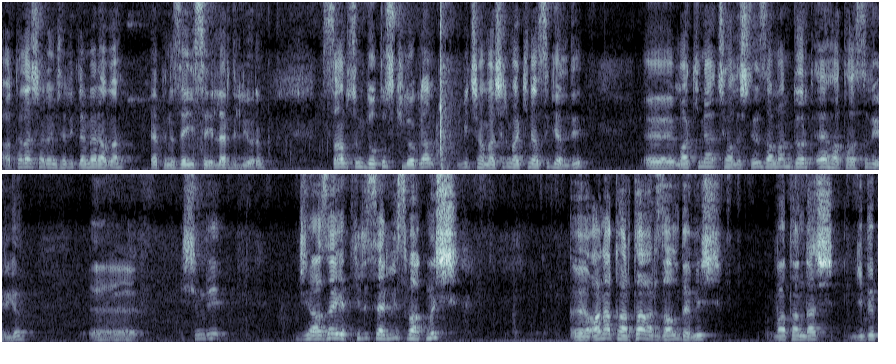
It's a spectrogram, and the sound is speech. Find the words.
Arkadaşlar öncelikle merhaba. Hepinize iyi seyirler diliyorum. Samsung 9 kilogram bir çamaşır makinesi geldi. Ee, makine çalıştığı zaman 4E hatası veriyor. Ee, şimdi cihaza yetkili servis bakmış. Ee, anakarta arızalı demiş. Vatandaş gidip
